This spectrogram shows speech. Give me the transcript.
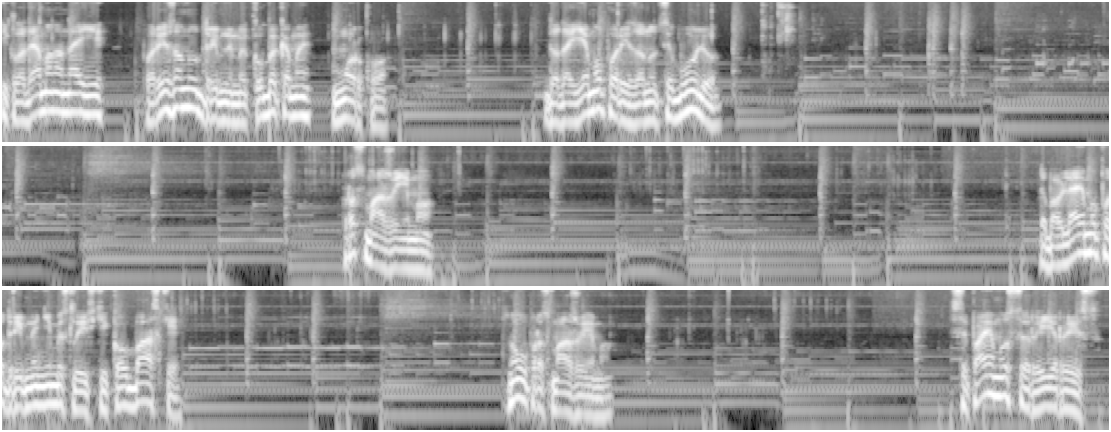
і кладемо на неї порізану дрібними кубиками моркву. Додаємо порізану цибулю. Просмажуємо. Добавляємо подрібнені мисливські ковбаски. Знову просмажуємо. Всипаємо сирий рис.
